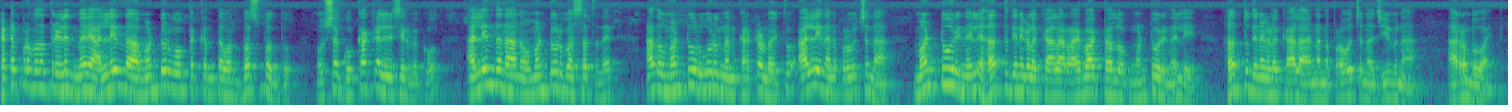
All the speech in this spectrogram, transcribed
ಘಟಪ್ರಭಾದ ಹತ್ರ ಇಳಿದ ಮೇಲೆ ಅಲ್ಲಿಂದ ಮಂಟೂರಿಗೆ ಹೋಗ್ತಕ್ಕಂಥ ಒಂದು ಬಸ್ ಬಂತು. ಬಹುಶಃ ಗೋಕಾಕಲ್ಲಿ ಇಳಿಸಿರ್ಬೇಕು. ಅಲ್ಲಿಂದ ನಾನು ಮಂಟೂರು ಬಸ್ ಹತ್ತದೆ. ಅದು ಮಂಟೂರು ಊರಿಗೆ ನಾನು ಕರ್ಕೊಂಡೋಯ್ತು. ಅಲ್ಲಿ ನನ್ನ ಪ್ರವಚನ ಮಂಟೂರಿನಲ್ಲಿ ಹತ್ತು ದಿನಗಳ ಕಾಲ ರಾಯಬಾಗ್ ತಾಲೂಕು ಮಂಟೂರಿನಲ್ಲಿ ಹತ್ತು ದಿನಗಳ ಕಾಲ ನನ್ನ ಪ್ರವಚನ ಜೀವನ ಆರಂಭವಾಯಿತು.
